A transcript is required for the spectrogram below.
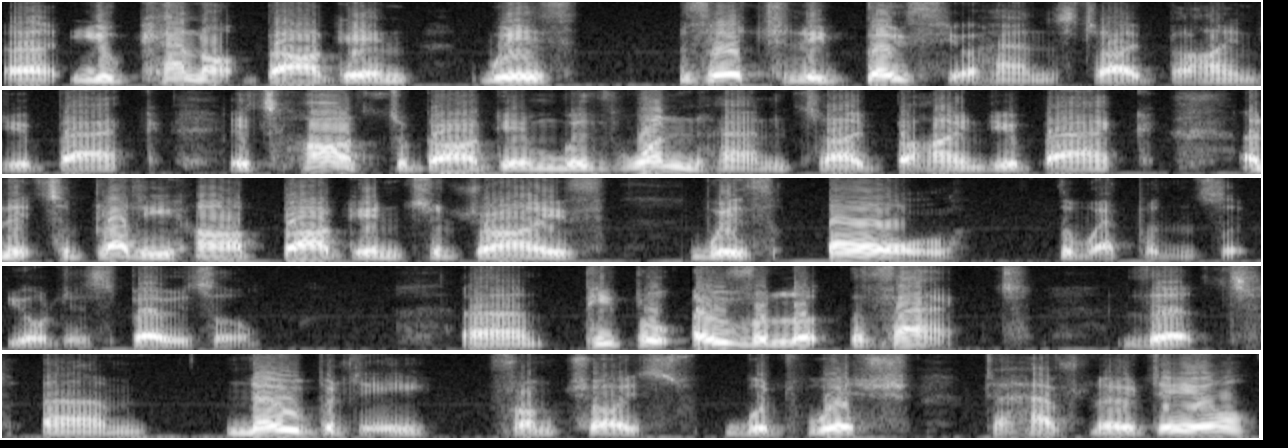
Uh, you cannot bargain with virtually both your hands tied behind your back. It's hard to bargain with one hand tied behind your back, and it's a bloody hard bargain to drive with all the weapons at your disposal. Um, people overlook the fact that um, nobody from choice would wish to have no deal,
